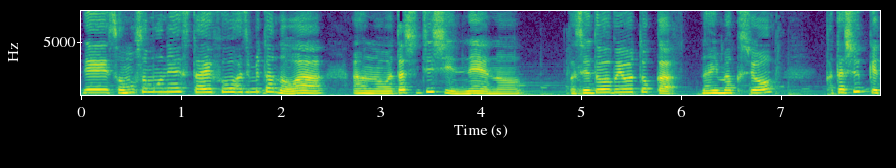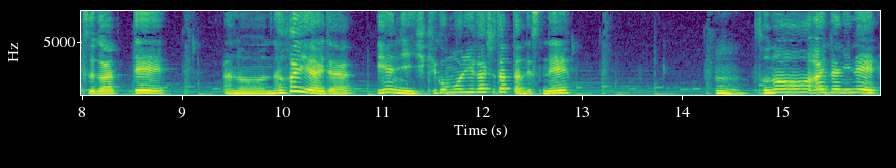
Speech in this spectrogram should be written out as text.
で、そもそもね、スタイフを始めたのは、あの、私自身ね、あの、バセドウ病とか内膜症、肩出血があって、あの、長い間家に引きこもりがちだったんですね。うん。その間にね、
